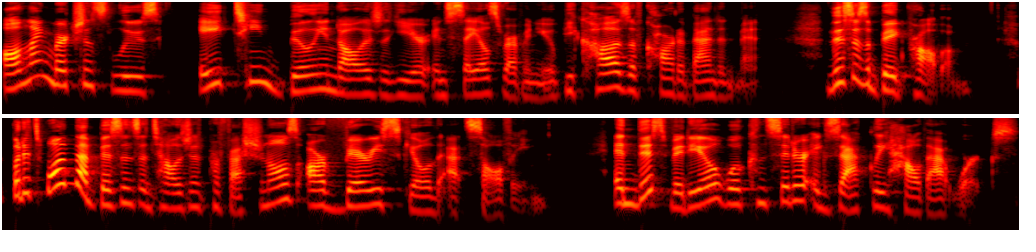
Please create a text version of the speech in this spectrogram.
online merchants lose $18 billion a year in sales revenue because of cart abandonment. This is a big problem, but it's one that business intelligence professionals are very skilled at solving. In this video, we'll consider exactly how that works.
